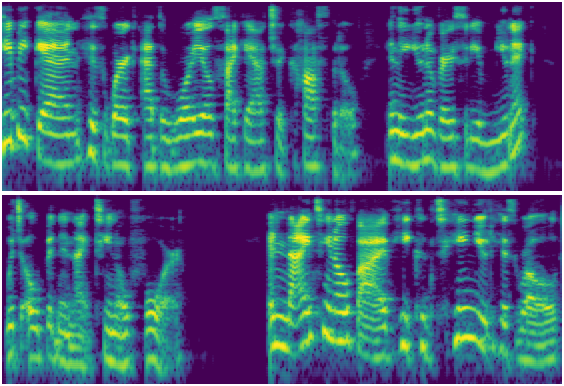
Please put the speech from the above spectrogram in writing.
He began his work at the Royal Psychiatric Hospital in the University of Munich, which opened in 1904. In 1905, he continued his role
